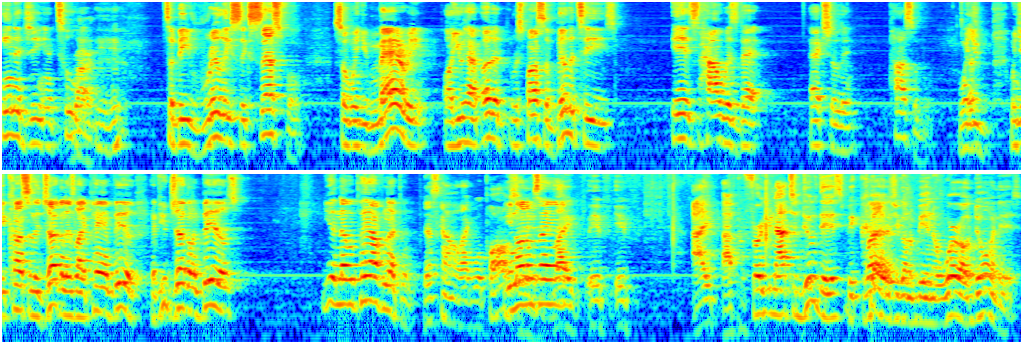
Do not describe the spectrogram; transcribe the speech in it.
energy into Right. it to be really successful. So when you marry or you have other responsibilities, is how is that actually possible? When you when you're constantly juggling, it's like paying bills. If you juggling bills, you'll never pay off nothing. That's kind of like what Paul. You know what I'm saying? Like if if I I prefer you not to do this because Right. you're gonna be in the world doing this.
